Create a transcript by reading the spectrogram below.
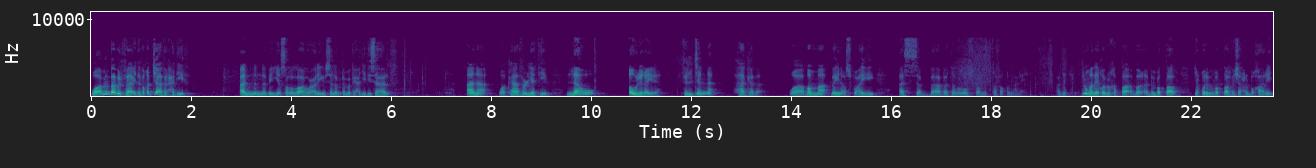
ومن باب الفائدة فقد جاء في الحديث أن النبي صلى الله عليه وسلم كما في حديث سهل أنا وكافر اليتيم له أو لغيره في الجنة هكذا وضم بين أصبعيه السبابة والوسطى متفق عليه. تدرون ماذا يقول ابن, خطاب ابن بطال؟ يقول ابن بطال في شرح البخاري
